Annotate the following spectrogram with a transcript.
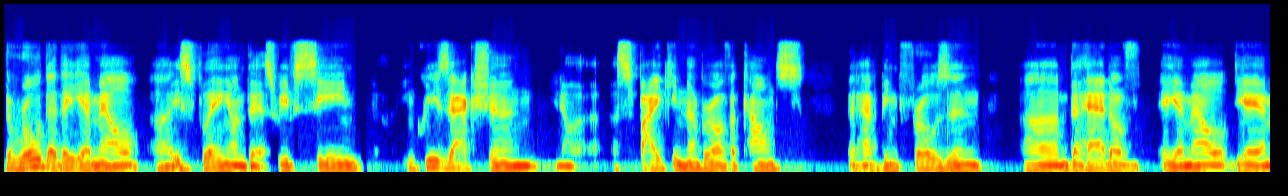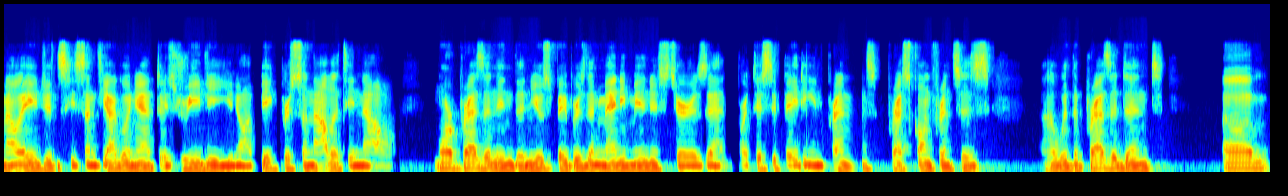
the role that the AML uh, is playing on this. We've seen increased action, you know, a, a spike in number of accounts that have been frozen. Um, the head of AML, the AML agency, Santiago Nieto, is really, you know, a big personality now, more present in the newspapers than many ministers and participating in press, press conferences uh, with the president. Um,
